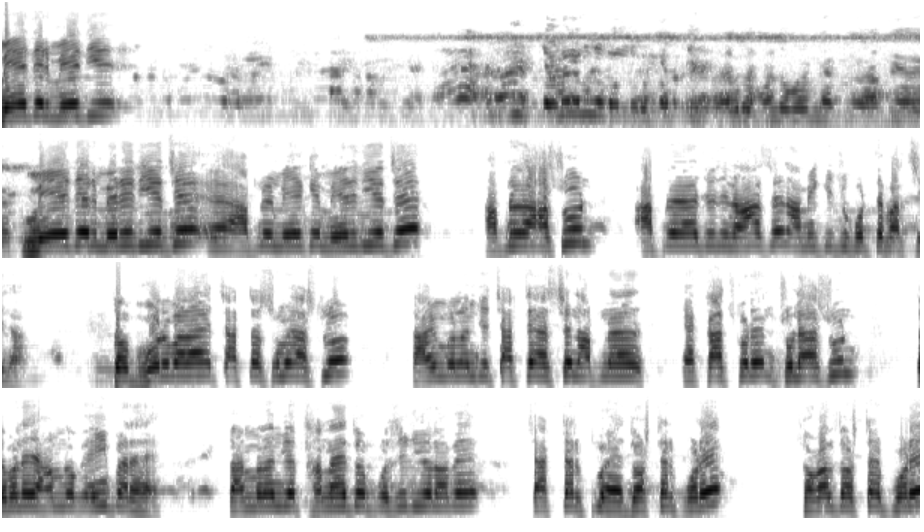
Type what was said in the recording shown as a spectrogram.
মেয়েদের মেয়ে দিয়ে মেয়েদের মেরে দিয়েছে আপনার মেয়েকে মেরে দিয়েছে। আপনারা আসুন, আপনারা যদি না আসেন, আমি কিছু করতে পারছি না। তো ভোরবেলায় চারটার সময় আসলো, তো আমি বললাম যে চারটে আসছেন, আপনারা এক কাজ করেন, চলে আসুন। তো বলে আমলোক এই পার হ্যাঁ তো আমি বললাম যে, থানায় তো প্রসিডিওর হবে চারটার দশটার পরে, সকাল দশটার পরে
